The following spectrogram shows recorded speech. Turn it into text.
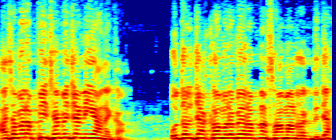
अच्छा मेरा पीछे पीछे नहीं आने का। उधर जा कमरे में अपना सामान रख दे जा।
